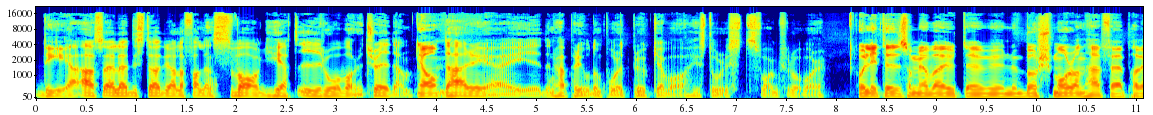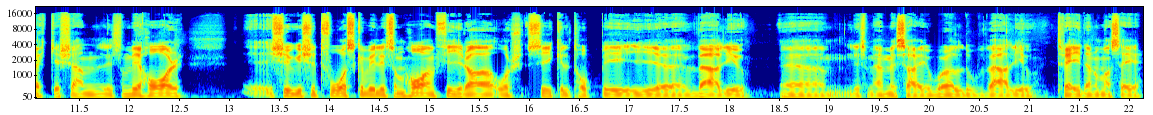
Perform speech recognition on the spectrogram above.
det, alltså, eller det stödjer i alla fall en svaghet i råvarutraden. Ja. Det här är i den här perioden på året brukar vara historiskt svag för råvaror. Och lite som jag var ute i Börsmorgon här för ett par veckor sedan. Liksom vi har eh, 2022 ska vi liksom ha en fyra års cykeltopp i, i eh, value, eh, liksom MSI, World Value-traden om man säger.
